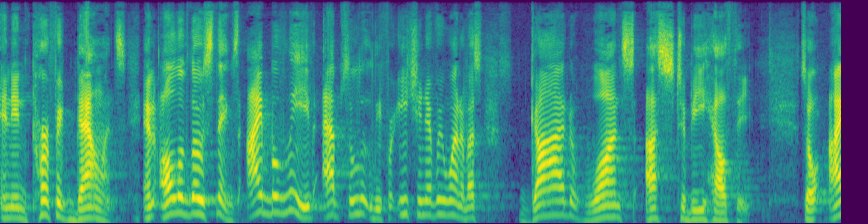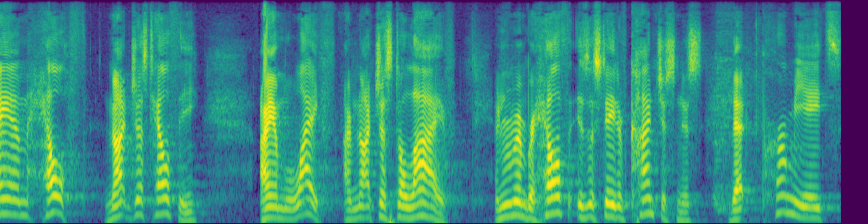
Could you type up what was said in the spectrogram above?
and in perfect balance and all of those things? I believe absolutely for each and every one of us, God wants us to be healthy. So I am health, not just healthy. I am life. I'm not just alive. And remember, health is a state of consciousness that permeates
